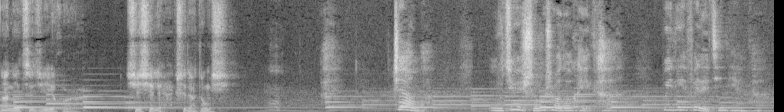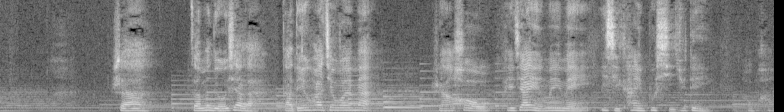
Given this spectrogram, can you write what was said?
那你自己一会儿洗洗脸，吃点东西。嗯这样吧，舞剧什么时候都可以看，不一定非得今天看。沈安，咱们留下来打电话叫外卖，然后陪佳颖妹妹一起看一部喜剧电影，好不好？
